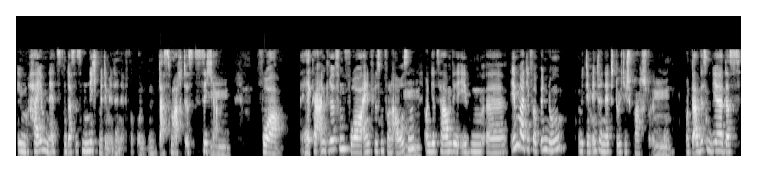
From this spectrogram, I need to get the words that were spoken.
im Heimnetz und das ist nicht mit dem Internet verbunden. Das macht es sicher mhm. vor Hackerangriffen, vor Einflüssen von außen. Mhm. Und jetzt haben wir eben äh, immer die Verbindung mit dem Internet durch die Sprachsteuerung. Mhm. Und da wissen wir, dass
